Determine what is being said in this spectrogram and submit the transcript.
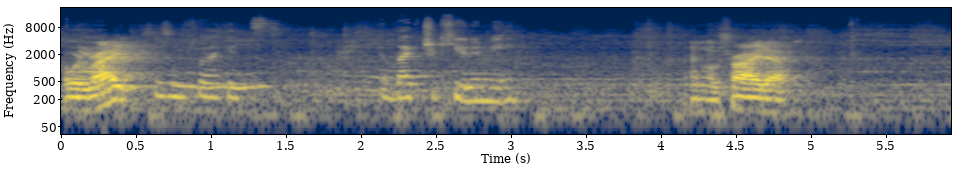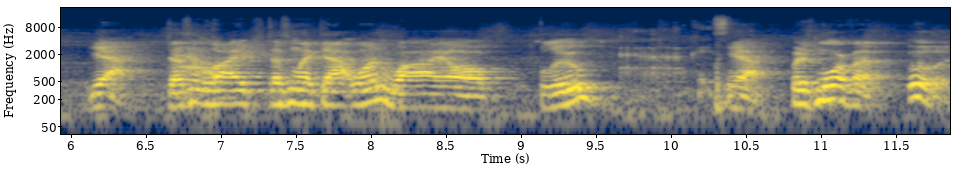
Are we Yeah, right? Doesn't feel like it's electrocuting me. And we'll try to, yeah, doesn't Ow. like, doesn't like that one, while blue, Ah, yeah, but it's more of a, ugh,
